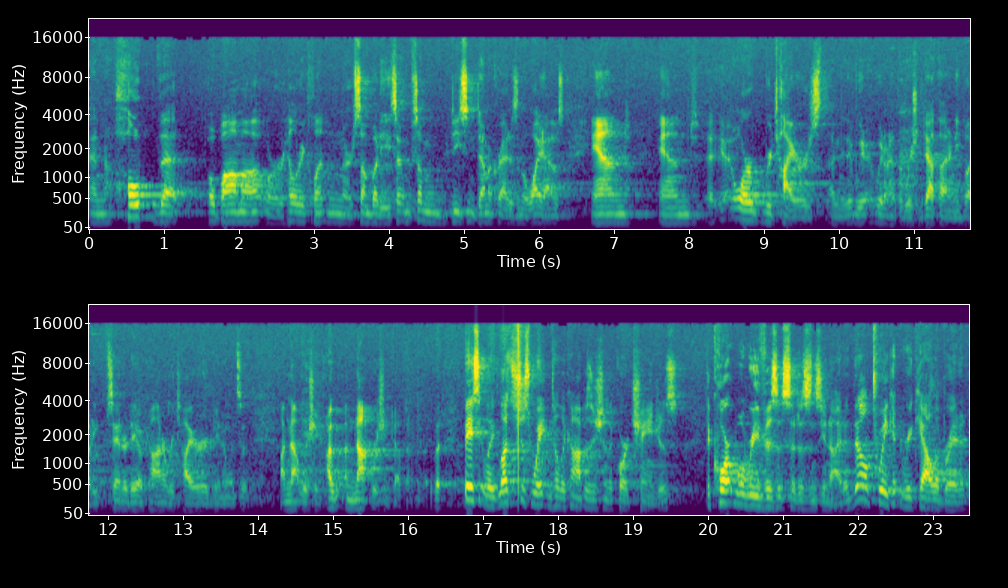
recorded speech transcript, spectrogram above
and hope that Obama or Hillary Clinton or somebody, some, some decent Democrat is in the White House and, and uh, or retires. I mean, we, we don't have to wish death on anybody. Sandra Day O'Connor retired. You know, it's a, I'm not wishing, I, I'm not wishing death on anybody. But basically, let's just wait until the composition of the court changes. The court will revisit Citizens United. They'll tweak it and recalibrate it,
